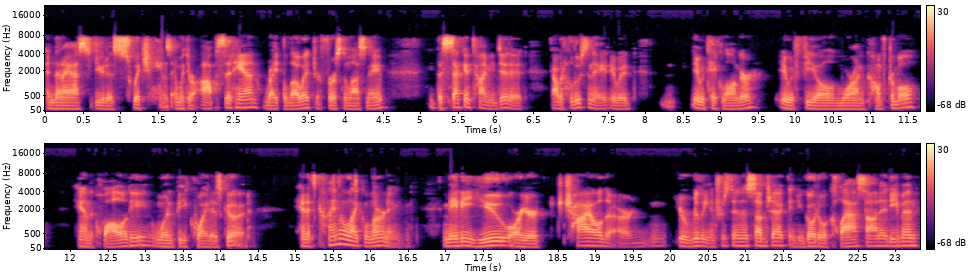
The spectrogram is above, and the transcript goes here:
and then I ask you to switch hands and with your opposite hand, right below it, your first and last name. The second time you did it, I would hallucinate. It would it would take longer it would feel more uncomfortable and the quality wouldn't be quite as good. And it's kind of like learning. Maybe you or your child are you're really interested in a subject and you go to a class on it even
